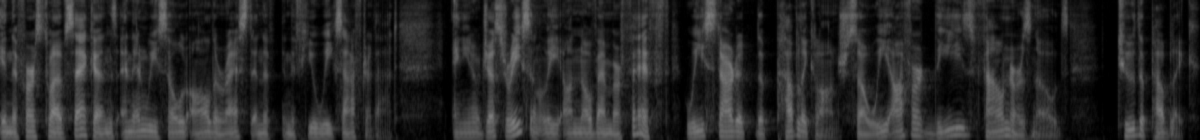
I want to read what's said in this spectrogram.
in the first 12 seconds, and then we sold all the rest in the, in the few weeks after that. And you know, just recently on November 5th, we started the public launch. So we offered these founders nodes to the public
